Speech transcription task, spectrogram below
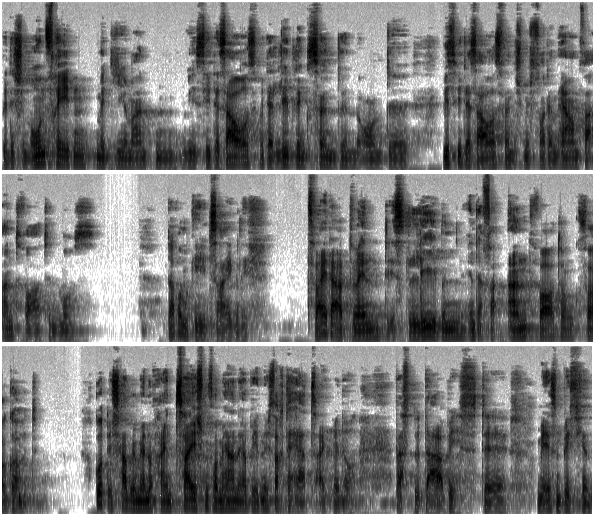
bin ich im Unfrieden mit jemandem, wie sieht es aus mit der Lieblingssündin und äh, wie sieht es aus, wenn ich mich vor dem Herrn verantworten muss. Darum geht es eigentlich. Zweiter Advent ist Leben in der Verantwortung vor Gott. Gut, ich habe mir noch ein Zeichen vom Herrn erbeten. Ich sagte, Herr, zeig mir doch, dass du da bist. Äh, mir ist ein bisschen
